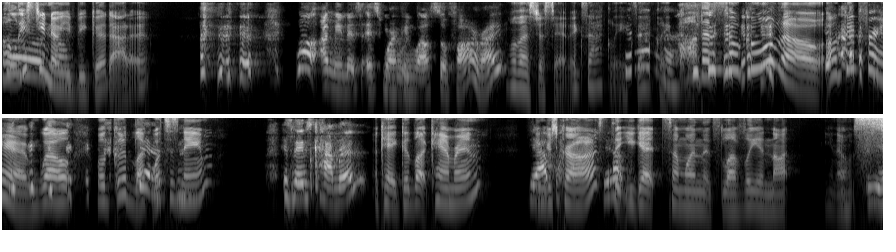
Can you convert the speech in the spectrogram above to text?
well, at least you know Oh. you'd be good at it. well, I mean, it's it's working well so far, right? Well, that's just it. Exactly. Exactly. Oh, that's so cool though. Oh, good for him. Well, well, good luck. Yeah. What's his name? His name's Cameron. Okay, good luck, Cameron. Yep. Fingers crossed Yep. that you get someone that's lovely and not, you know, psycho.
